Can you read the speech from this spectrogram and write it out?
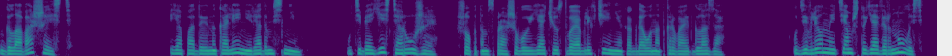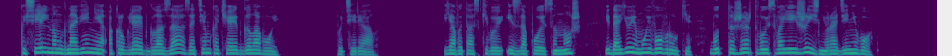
Глава 6. Я падаю на колени рядом с ним. «У тебя есть оружие?» — шепотом спрашиваю я, чувствуя облегчение, когда он открывает глаза. Удивленный тем, что я вернулась, Кассиэль на мгновение округляет глаза, а затем качает головой. Потерял. Я вытаскиваю из-за пояса нож и даю ему его в руки, будто жертвую своей жизнью ради него —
